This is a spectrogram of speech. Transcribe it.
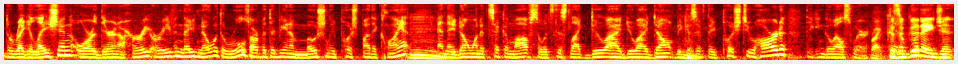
the regulation or they're in a hurry or even they know what the rules are but they're being emotionally pushed by the client Mm. and they don't want to tick them off so it's this like do i do i don't because if they push too hard they can go elsewhere Mm. Right, because a good put- agent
